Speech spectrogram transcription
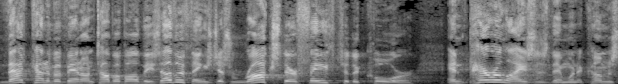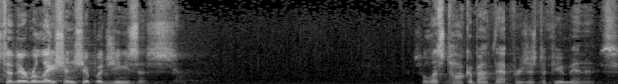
that kind of event, on top of all these other things, just rocks their faith to the core and paralyzes them when it comes to their relationship with Jesus. So let's talk about that for just a few minutes.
